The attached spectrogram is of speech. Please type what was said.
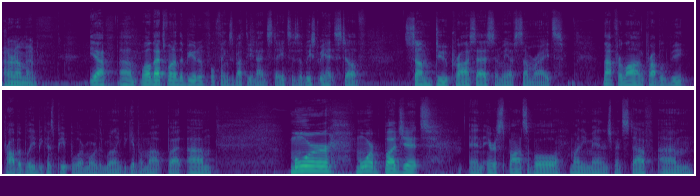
I don't know, man. yeah, um, well, that's one of the beautiful things about the United States is at least we still have some due process and we have some rights. Not for long, probably, probably because people are more than willing to give them up. But um, more, more budget and irresponsible money management stuff. Um,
